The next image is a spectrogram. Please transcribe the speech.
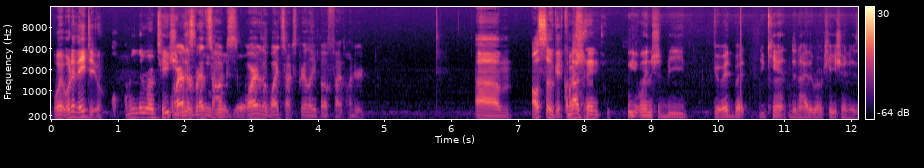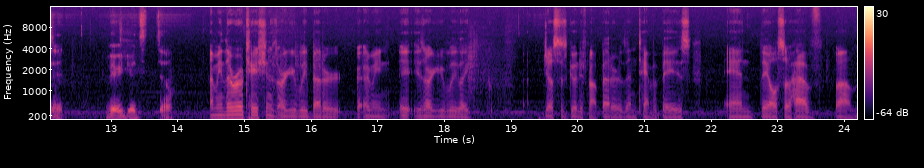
What what do they do? I mean, the rotation. why are the is Red still really Sox? Why are the White Sox barely above 500? Um, also a good question. I'm not saying Cleveland should be good, but you can't deny the rotation isn't very good still. I mean, their rotation is arguably better. I mean, it is arguably like just as good, if not better, than Tampa Bay's, and they also have um,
